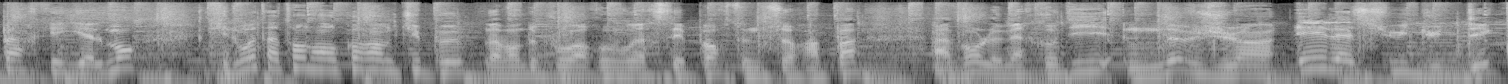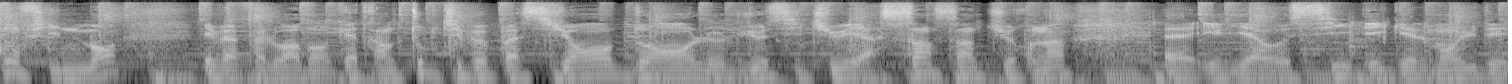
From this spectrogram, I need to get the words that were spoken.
park également, qui doit attendre encore un petit peu avant de pouvoir rouvrir ses portes. Ne sera pas avant le mercredi 9 juin et la suite du déconfinement. Il va falloir donc être un tout petit peu patient dans le lieu situé à Saint-Saint-Turnin. Euh, il y a aussi également eu des,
